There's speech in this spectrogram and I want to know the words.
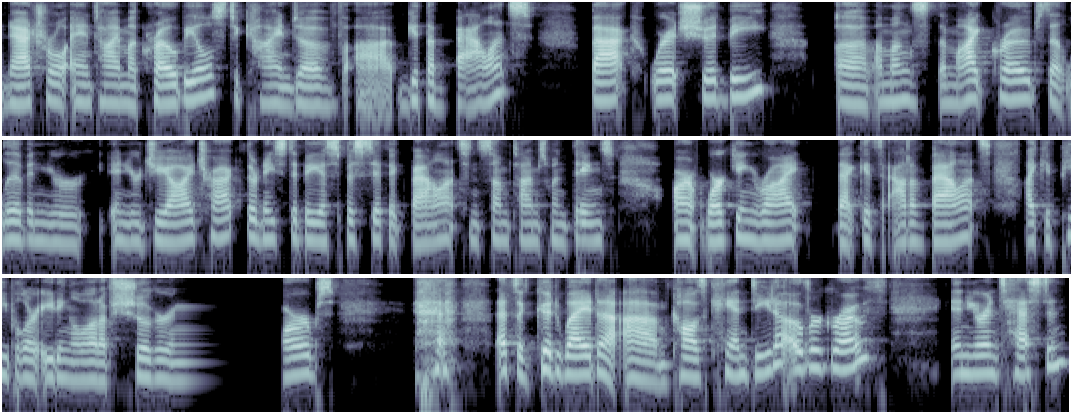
natural antimicrobials to kind of uh, get the balance back where it should be. Uh, amongst the microbes that live in your in your GI tract, there needs to be a specific balance. And sometimes when things aren't working right, that gets out of balance. Like if people are eating a lot of sugar and carbs, that's a good way to um, cause candida overgrowth in your intestine.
